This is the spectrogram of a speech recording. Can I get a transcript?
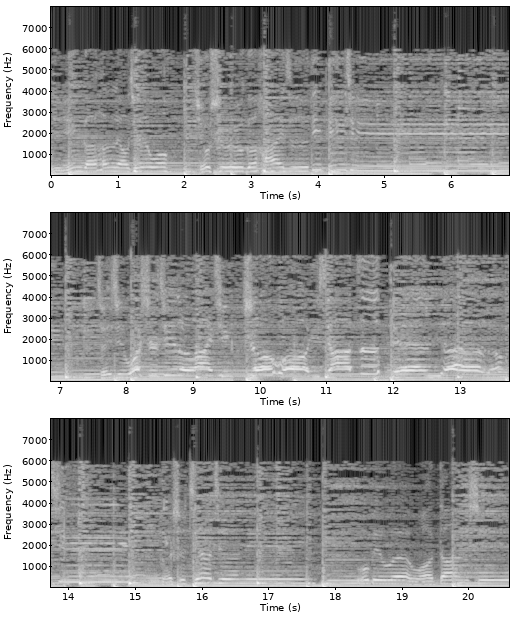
你应该很了解我，就是个孩子的脾气。最近我失去了爱情，生活一下子变得冷清。可是姐姐你不必为我担心。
